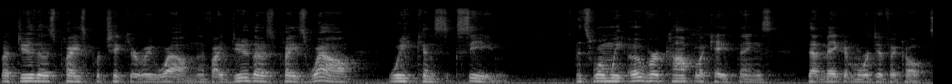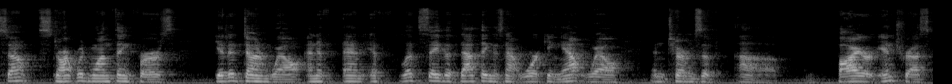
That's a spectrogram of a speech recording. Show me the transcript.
but do those plays particularly well. And if I do those plays well, we can succeed. It's when we overcomplicate things that make it more difficult. So start with one thing first, get it done well, and if and if let's say that that thing is not working out well, in terms of uh, buyer interest,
